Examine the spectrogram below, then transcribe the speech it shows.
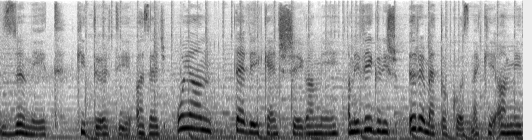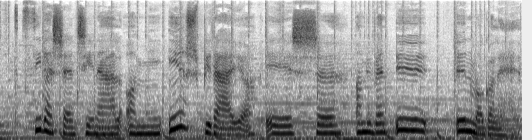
zömét kitölti, az egy olyan tevékenység, ami, ami végül is örömet okoz neki, amit szívesen csinál, ami inspirálja, és amiben ő önmaga lehet.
